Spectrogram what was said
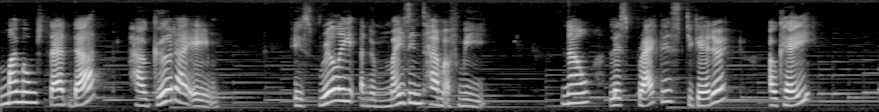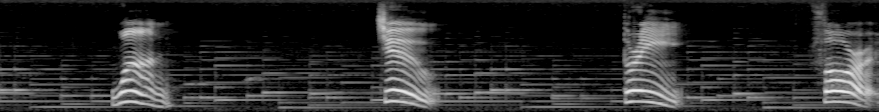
My mom said that how good I am. It's really an amazing time of me. Now let's practice together, okay? One, two, three, four,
